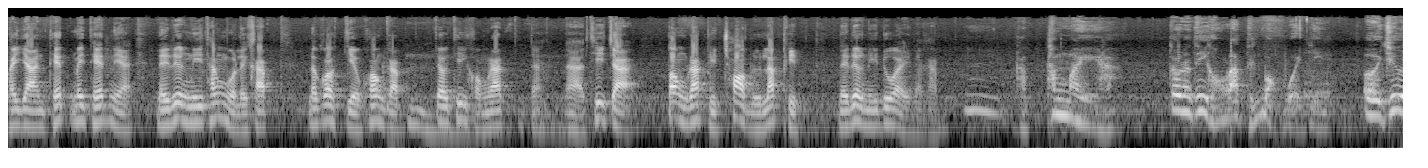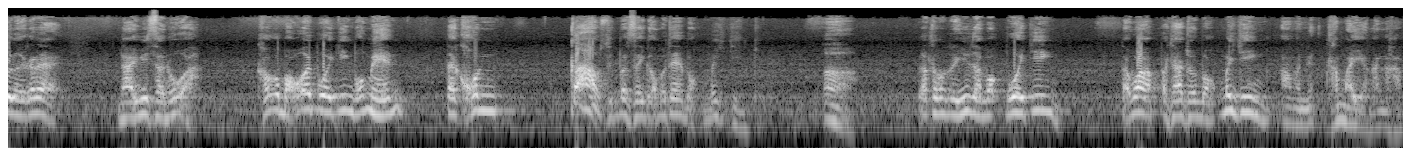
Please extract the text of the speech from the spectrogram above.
พยานเท็จไม่เท็จเนี่ยในเรื่องนี้ทั้งหมดเลยครับ แล้วก็เกี่ยวข้องกับเจ้าที่ของรัฐนะอ่าที่จะ ต้องรับผิดชอบหรือรับผิดในเรื่องนี้ด้วยนะครับ อืม ครับทำไมฮะเจ้าหน้าที่ของรัฐถึงบอกป่วยจริง เอ่ยชื่อเลยก็ได้ นายวิษณุอะเขาก็บอกเอ้ยป่วยจริงผมเห็น แต่คน 90%ของประเทศบอกไม่จริง เออรัฐมนตรียุทธศาสตร์บอกป่วยจริง แต่ว่าประชาชนบอกไม่จริงเอามันเนี่ยทำไมอย่างนั้นนะครับ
